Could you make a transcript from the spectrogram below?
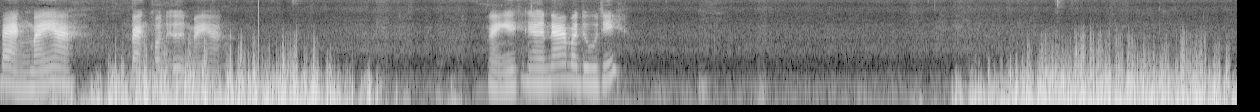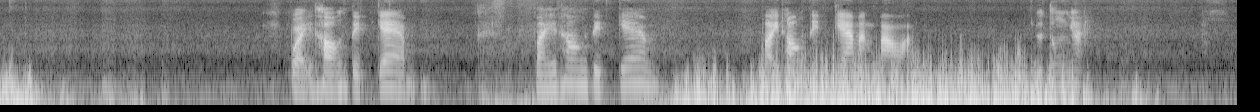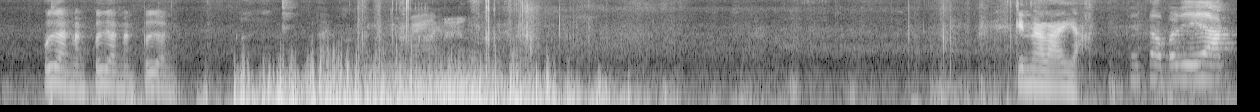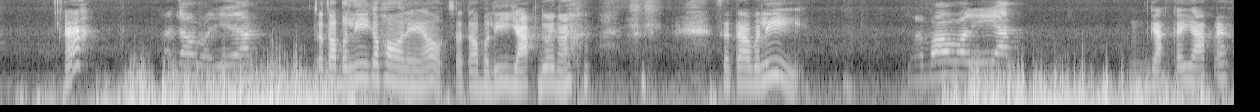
แบ่งไหมอะ แบ่งคนอื่นไหมอะ ไหนเงยหน้ามาดูดิปล่อยทองติดแก้มฝอยทองติดแก้มฝอยทองติดแก้มอังเปาอะ อยู่ตรงเนี้ย เปื้อนมันเปื้อนมันเปื้อน กินอะไรอะสตรอเบอรี่ยักษ์ฮะสตรอเบอรี่ยักษ์สตรอเบอรี่ก็พอแล้ว สตรอเบอรี่ยักษ์ด้วยนะ สตรอเบอรี่สตรอเบอรี่ยักษ์อืมยักษ์ก็ยักษ์นะ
